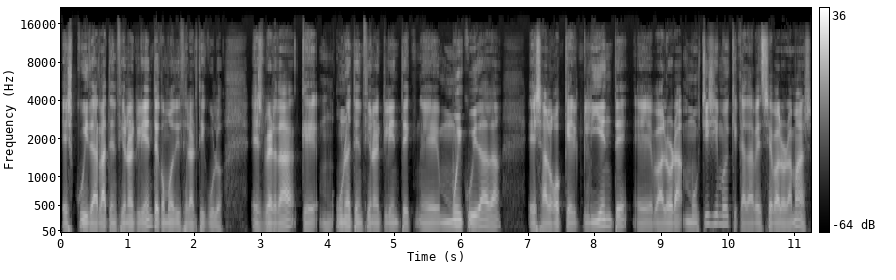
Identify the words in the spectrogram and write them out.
es cuidar la atención al cliente, como dice el artículo. Es verdad que una atención al cliente eh, muy cuidada es algo que el cliente eh, valora muchísimo y que cada vez se valora más.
